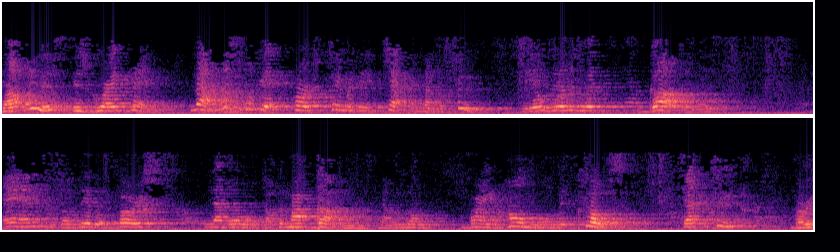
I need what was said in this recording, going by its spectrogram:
Godliness is great gain. Now, let's look at 1 Timothy chapter number 2. Still dealing with godliness. And we're going to deal with verse number 1, talking about godliness. Now, we're going to bring it home a little bit closer. Chapter 2, 1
